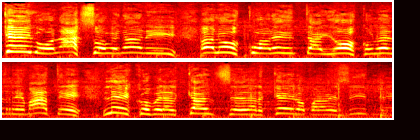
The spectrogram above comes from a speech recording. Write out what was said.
¡Qué golazo Benani! A los 42 con el remate. Lejos del alcance del arquero para decirle.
